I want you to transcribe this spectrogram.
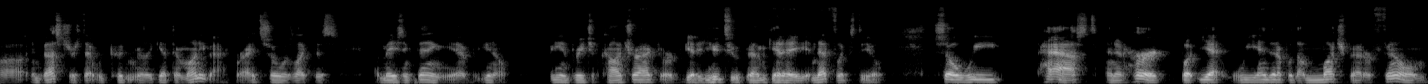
uh, investors that we couldn't really get their money back, right? So it was like this amazing thing. You have, you know, be in breach of contract or get a YouTube, um, get a Netflix deal. So we passed and it hurt, but yet we ended up with a much better film.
